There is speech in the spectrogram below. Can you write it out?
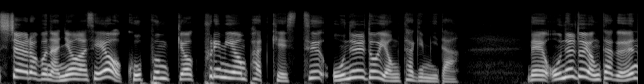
청취자 여러분 안녕하세요. 고품격 프리미엄 팟캐스트 오늘도 영탁입니다. 네, 오늘도 영탁은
